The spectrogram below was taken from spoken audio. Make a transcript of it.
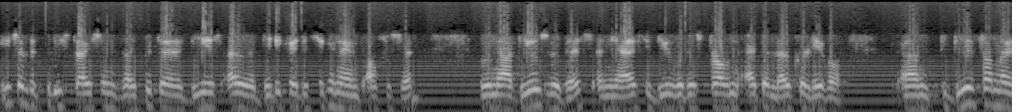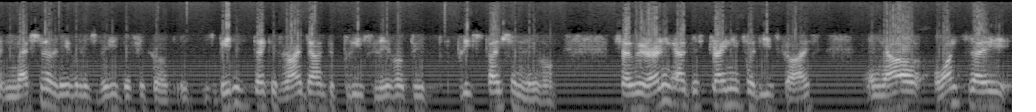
each of the police stations they put a DSO, a dedicated second-hand officer, who now deals with this, and he has to deal with this problem at a local level. Um, to deal from a national level is very difficult. It's better to take it right down to police level, to police station level. So we're running out this training for these guys, and now once they,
